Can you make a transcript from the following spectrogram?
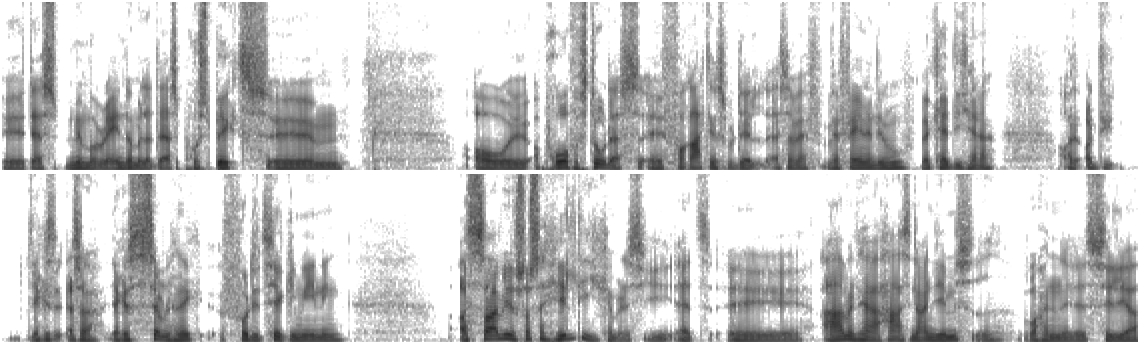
øh, deres memorandum eller deres prospekt. Øh, og, øh, og prøve at forstå deres øh, forretningsmodel. Altså, hvad, hvad fanden er det nu? Hvad kan de her? Og, og de, jeg, kan, altså, jeg kan simpelthen ikke få det til at give mening. Og så er vi jo så så heldige, kan man sige, at øh, Armin her har sin egen hjemmeside, hvor han øh, sælger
